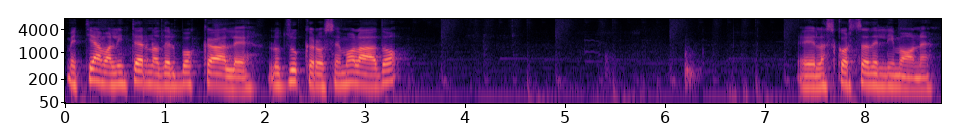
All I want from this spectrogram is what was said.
mettiamo all'interno del boccale lo zucchero semolato e la scorza del limone.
